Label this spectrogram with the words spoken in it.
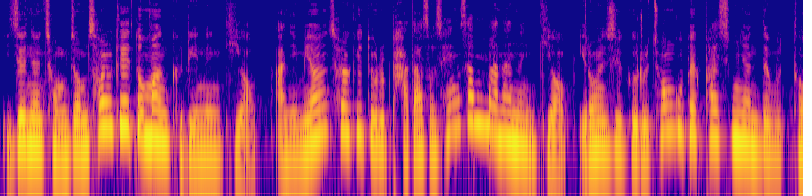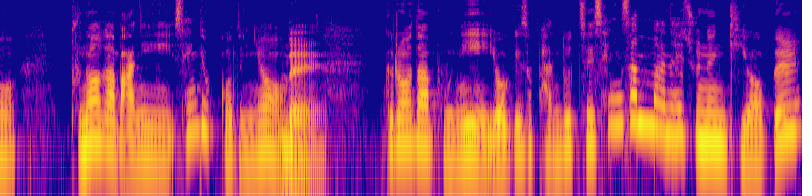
이제는 점점 설계도만 그리는 기업 아니면 설계도를 받아서 생산만 하는 기업 이런 식으로 1980년대부터 분화가 많이 생겼거든요. 네. 그러다 보니 여기서 반도체 생산만 해주는 기업을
